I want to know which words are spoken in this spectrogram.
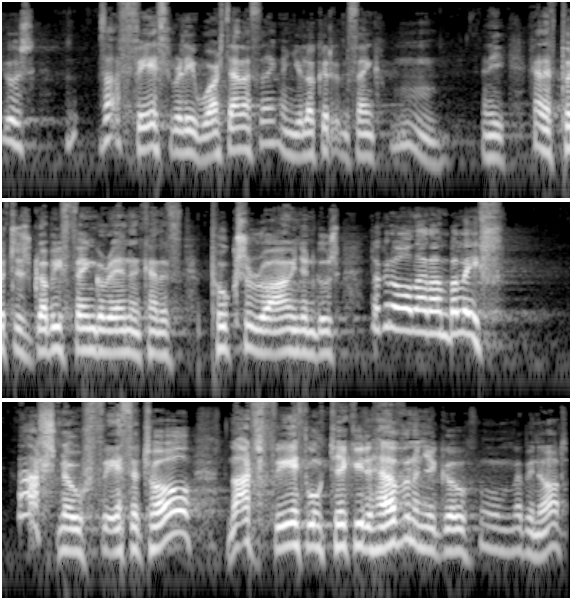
He goes, Is that faith really worth anything? And you look at it and think, Hmm. And he kind of puts his grubby finger in and kind of pokes around and goes, Look at all that unbelief. That's no faith at all. That faith won't take you to heaven. And you go, oh, maybe not.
